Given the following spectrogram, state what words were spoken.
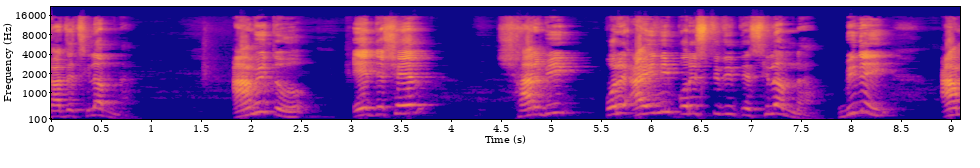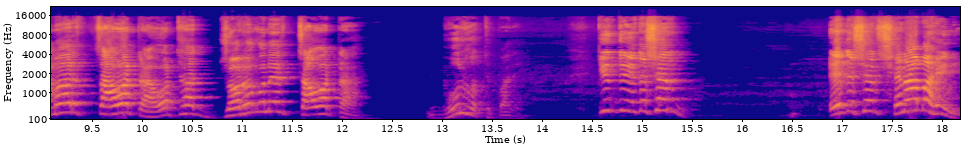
কাজে ছিলাম না। আমি তো এ দেশের সার্বিক আইনি পরিস্থিতিতে ছিলাম না। বিদেই আমার চাওয়াটা, অর্থাৎ জনগণের চাওয়াটা ভুল হতে পারে। কিন্তু এদেশের এদেশের সেনাবাহিনী,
